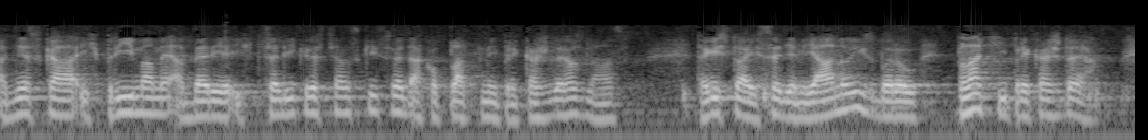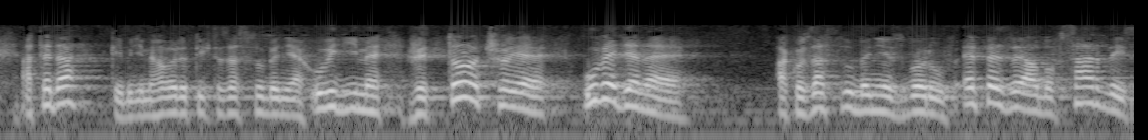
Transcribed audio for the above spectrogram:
a dneska ich príjmame a berie ich celý kresťanský svet ako platný pre každého z nás. Takisto aj sedem Jánových zborov platí pre každého. A teda, keď budeme hovoriť o týchto zaslúbeniach, uvidíme, že to, čo je uvedené ako zaslúbenie zboru v Efeze alebo v Sardis,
